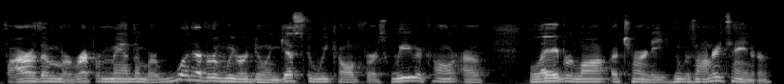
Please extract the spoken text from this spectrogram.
fire them or reprimand them or whatever we were doing. Guess who we called first? We would call our labor law attorney who was on retainer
